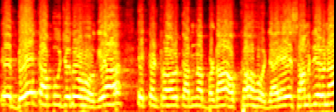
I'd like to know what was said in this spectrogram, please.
ਇਹ ਬੇਕਾਬੂ ਜਦੋਂ ਹੋ ਗਿਆ, ਇਹ ਕੰਟਰੋਲ ਕਰਨਾ ਬੜਾ ਔਖਾ ਹੋ ਜਾਏ। ਇਹ ਸਮਝਿਓ ਨਾ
